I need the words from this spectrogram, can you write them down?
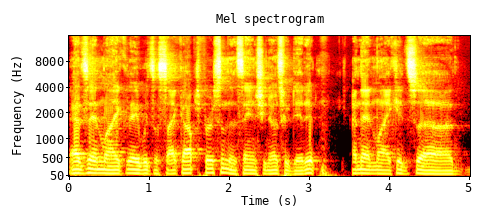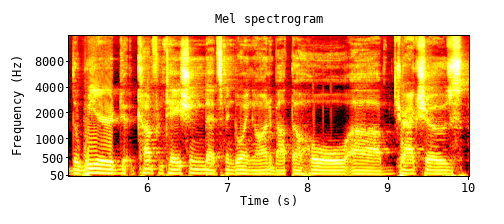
as in like it was a psyops person that's saying she knows who did it. And then, like, it's uh, the weird confrontation that's been going on about the whole uh, drag shows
